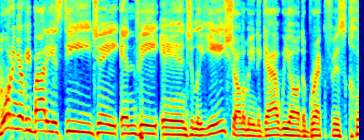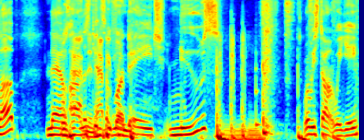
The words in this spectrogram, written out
Morning, everybody. It's DJ Envy Angela Yee, Charlamagne the Guy. We are the Breakfast Club. Now, uh, let's get Happy some front Monday. page news. Where we starting with Yee?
